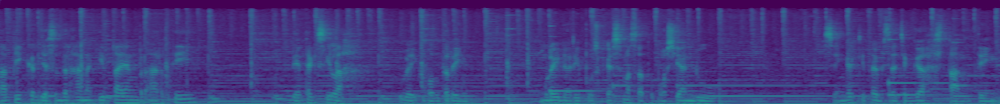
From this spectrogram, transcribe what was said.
Tapi kerja sederhana kita yang berarti deteksilah weight faltering mulai dari puskesmas atau posyandu. Sehingga kita bisa cegah stunting.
